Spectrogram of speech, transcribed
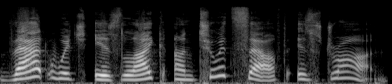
that which is like unto itself is drawn.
